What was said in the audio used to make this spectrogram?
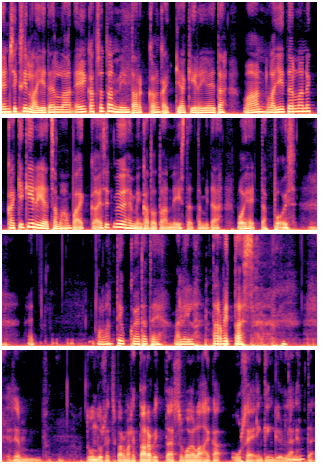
ensiksi lajitellaan, ei katsota niin tarkkaan kaikkia kirjeitä, vaan lajitellaan ne kaikki kirjeet samaan paikkaan ja sitten myöhemmin katsotaan niistä, että mitä voi heittää pois. Mm. Ollaan tiukkoja tätä välillä tarvittaessa. se tuntuisi, että se varmaan se tarvittaessa voi olla aika useinkin kyllä, Mm. että,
